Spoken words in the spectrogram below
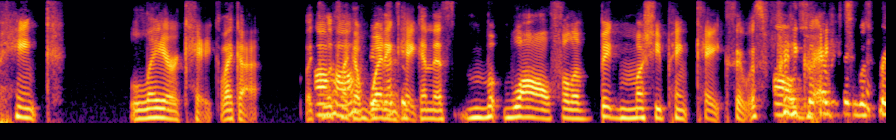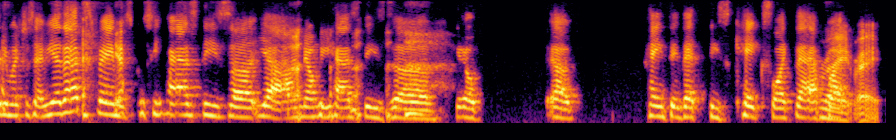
pink layer cake, like a like it looked like Uh-huh. a Yeah, wedding a- cake and this m- wall full of big mushy pink cakes. It was oh, pretty so great. everything was pretty much the same yeah that's famous because he has these uh yeah i know he has these uh you know uh painting that these cakes like that right, but right.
